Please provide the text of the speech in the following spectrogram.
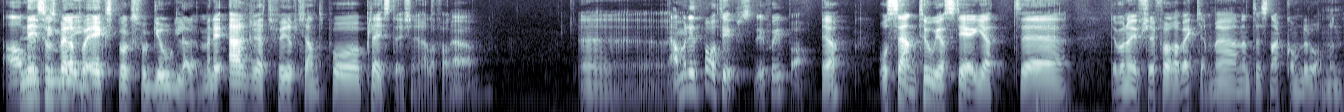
RB Ni som pingvin. spelar på Xbox får googla det. Men det är R1 fyrkant på Playstation i alla fall. Ja. Eh, ja, men det är ett bra tips. Det är skitbra. Ja. Och sen tog jag steget, eh, det var nog i och för sig förra veckan, men jag hann inte snacka om det då. Men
